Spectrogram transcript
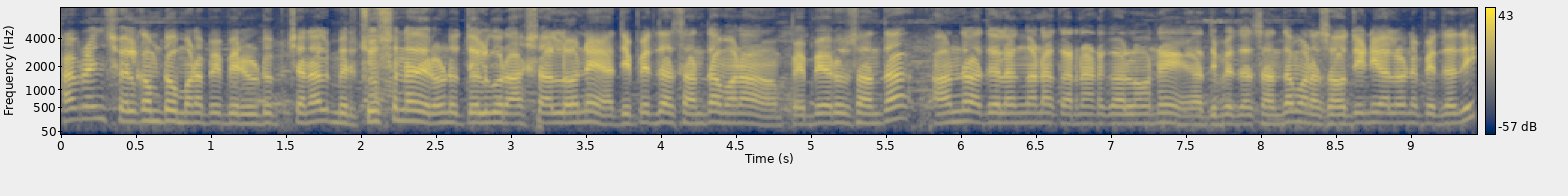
హాయ్ ఫ్రెండ్స్ వెల్కమ్ టు మన పేపేరు యూట్యూబ్ ఛానల్ మీరు చూస్తున్నది రెండు తెలుగు రాష్ట్రాల్లోనే అతిపెద్ద సంత మన పెబ్బేరు సంత. ఆంధ్ర తెలంగాణ కర్ణాటకలోనే అతిపెద్ద సంత. మన సౌత్ ఇండియాలోనే పెద్దది.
